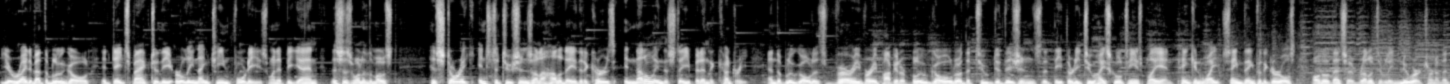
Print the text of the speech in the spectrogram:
you're right about the blue and gold. It dates back to the early 1940s when it began. This is one of the most historic institutions on a holiday that occurs in not only in the state but in the country. And the blue gold is very, very popular. Blue gold are the two divisions that the 32 high school teams play in. Pink and white, same thing for the girls, although that's a relatively newer tournament.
